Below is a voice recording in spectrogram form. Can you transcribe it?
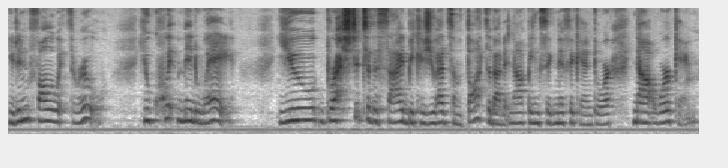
you didn't follow it through, you quit midway. You brushed it to the side because you had some thoughts about it not being significant or not working.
